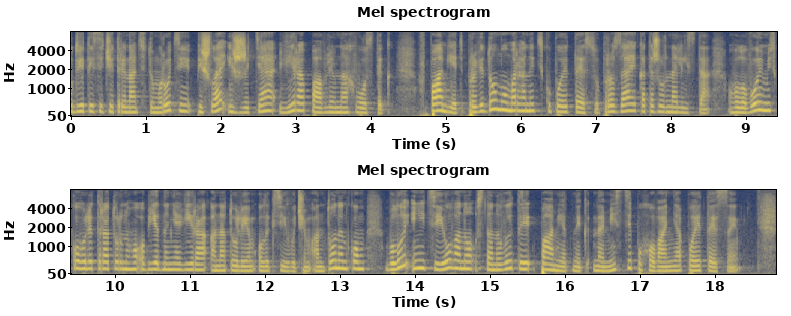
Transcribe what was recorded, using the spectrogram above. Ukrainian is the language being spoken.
У 2013 році пішла із життя Віра Павлівна Хвостик. В пам'ять про відому марганицьку поетесу, прозаїка та журналіста, головою міського літературного об'єднання Віра Анатолієм Олексійовичем Антоненком було ініційовано встановити пам'ятник на місці поховання поетеси.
